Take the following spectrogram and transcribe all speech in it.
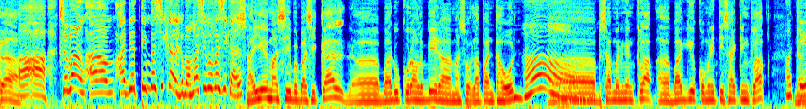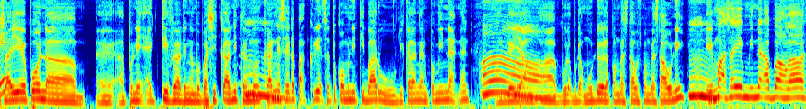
ah. Ah, ah. So bang, um, ada tim basikal ke bang? Masih berbasikal? Saya masih berbasikal uh, Baru kurang lebih dah Masuk 8 tahun Ah. uh, Bersama dengan klub uh, Baguio Community Cycling Club Dan Okey. saya pun uh, eh, Apa ni Aktif lah dengan berbasikal ni kerana, hmm. kerana saya dapat create Satu komuniti baru Di kalangan peminat kan Ah. Ada yang uh, Budak-budak muda 18 tahun 19 tahun ni hmm. Eh mak saya minat abang lah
